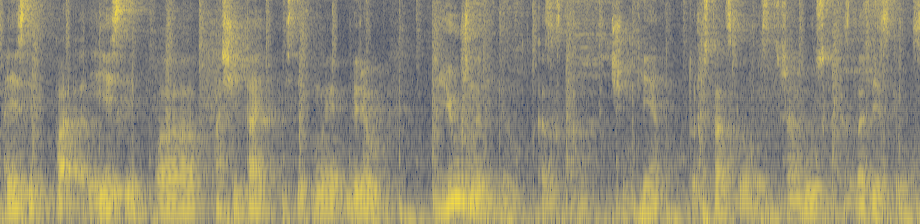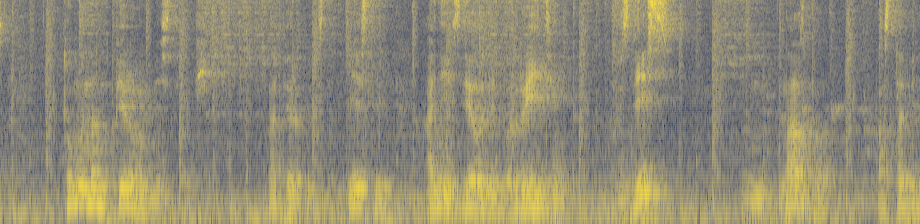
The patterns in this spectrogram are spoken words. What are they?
А если, по, если по, посчитать, если мы берем южный регион Казахстана, Чемкент, Туркестанская область, Джамбульская, Казахстанская область, то мы на первом месте вообще. На первом месте. Если они сделали бы рейтинг здесь, нас бы поставили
